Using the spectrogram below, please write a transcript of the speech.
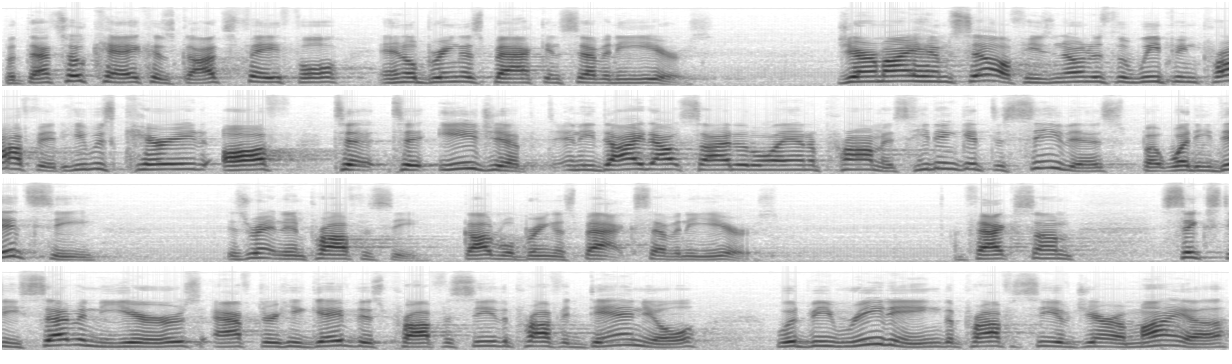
but that's okay because God's faithful and He'll bring us back in 70 years. Jeremiah himself, he's known as the weeping prophet. He was carried off to, to Egypt and he died outside of the land of promise. He didn't get to see this, but what he did see is written in prophecy. God will bring us back 70 years. In fact, some 67 years after he gave this prophecy, the prophet Daniel would be reading the prophecy of Jeremiah,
